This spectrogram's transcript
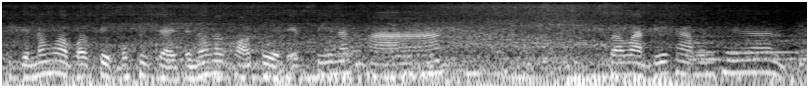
ที่เจน้องว่าบอสิบบุกใจเจน้องก็ขอตรวจเอฟซีนะคะ สวัสดีค่ะเพื่อนๆ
